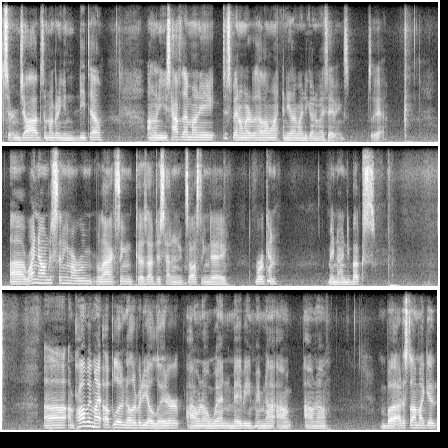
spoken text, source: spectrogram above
certain jobs, I'm not going to get into detail. I'm going to use half of that money to spend on whatever the hell I want, and the other money to go into my savings. So yeah. Uh, right now, I'm just sitting in my room relaxing because I've just had an exhausting day working. Made 90 bucks. Uh, I'm probably might upload another video later. I don't know when, maybe, maybe not. I don't, I don't know. But I just thought I might give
